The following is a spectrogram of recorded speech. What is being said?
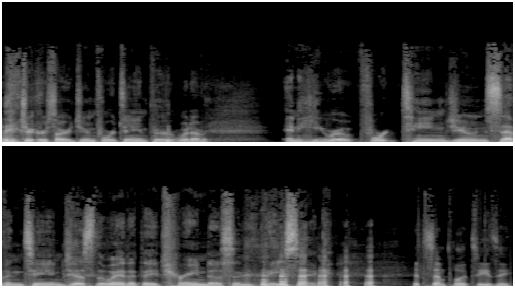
or, or sorry, June 14th, or whatever. And he wrote 14 June 17, just the way that they trained us in basic. it's simple it's easy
